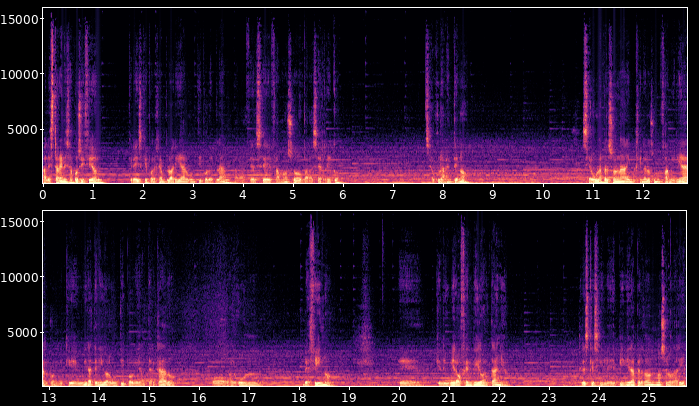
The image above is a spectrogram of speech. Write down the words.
Al estar en esa posición, ¿creéis que, por ejemplo, haría algún tipo de plan para hacerse famoso o para ser rico? Seguramente no. Si alguna persona, imaginaros un familiar con el que hubiera tenido algún tipo de altercado o algún vecino eh, que le hubiera ofendido antaño, ¿crees que si le pidiera perdón no se lo daría?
